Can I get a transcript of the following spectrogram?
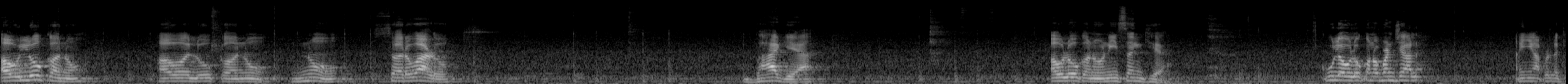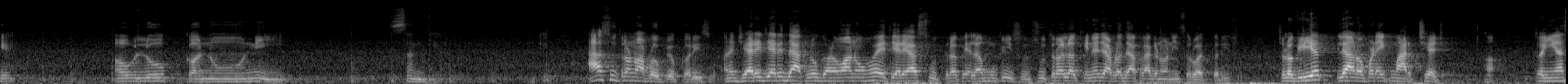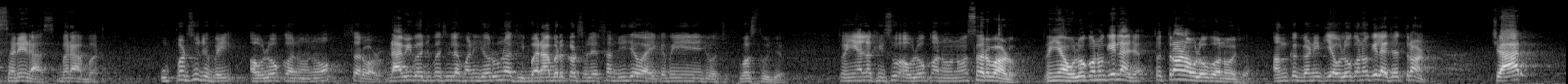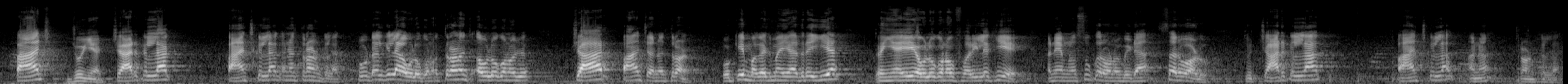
અવલોકનો અવલોકનોનો સરવાળો ભાગ્યા અવલોકનોની સંખ્યા. કુલ અવલોકનો પણ ચાલે. અહીંયા આપણે લખીએ, અવલોકનોની સંખ્યા. ઓકે. આ સૂત્રનો આપણે ઉપયોગ કરીશું. અને જ્યારે જ્યારે દાખલો ગણવાનો હોય ત્યારે આ સૂત્ર પહેલાં મૂકીશું. સૂત્ર લખીને જ આપણે દાખલા ગણવાની શરૂઆત કરીશું. ચલો ક્લિયર એટલે આનો પણ એક માર્ક છે જ. હા. તો અહીંયા સરેરાશ, બરાબર. ઉપર શું છે ભાઈ? અવલોકનોનો સરવાળો. ડાબી બાજુ પછી લખવાની જરૂર નથી. બરાબર કરશો એટલે સમજી જવાય કે ભાઈ એને જો વસ્તુ છે. તો અહીંયા લખીશું અવલોકનોનો સરવાળો. તો અહીંયા અવલોકનો કેટલા છે? તો ત્રણ અવલોકનો છે. અંક ગણિતીય અવલોકનો કેટલા છે? ત્રણ. ચાર, પાંચ જોઈએ ચાર કલાક, પાંચ કલાક અને ત્રણ કલાક. ટોટલ કેટલા અવલોકનો? ત્રણ જ અવલોકનો છે. ચાર, પાંચ અને ત્રણ. ઓકે મગજમાં યાદ રહી ગયા? તો અહીંયા એ અવલોકનો ફરી લખીએ. અને એમનો શું કરવાનો બેટા? સરવાળો. તો ચાર કલાક પાંચ કલાક અને ત્રણ કલાક.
